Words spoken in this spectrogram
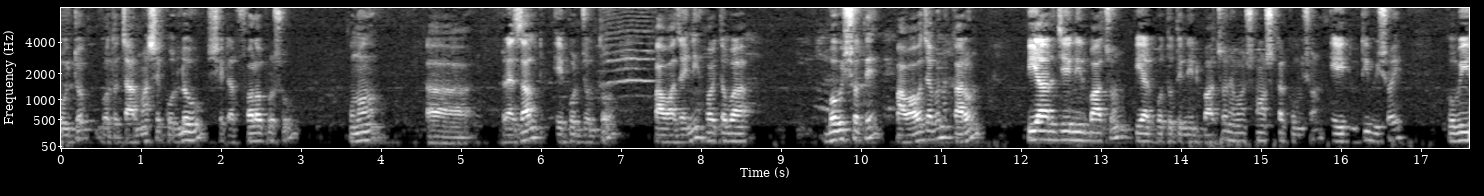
বৈঠক গত চার মাসে করলেও সেটার ফলপ্রসূ কোনো রেজাল্ট এ পর্যন্ত পাওয়া যায়নি। হয়তোবা ভবিষ্যতে পাওয়াও যাবে না, কারণ পিয়ার যে নির্বাচন পিয়ার পদ্ধতির নির্বাচন এবং সংস্কার কমিশন এই দুটি বিষয় খুবই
